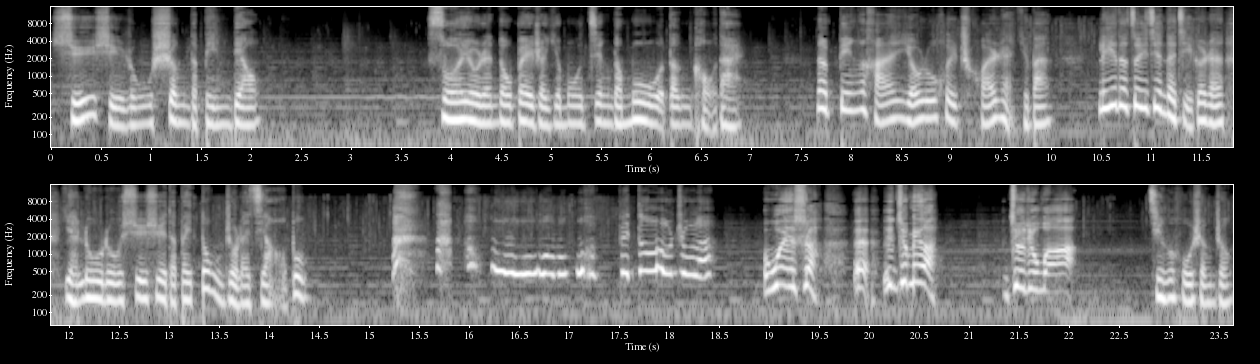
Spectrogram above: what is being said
栩栩如生的冰雕。所有人都被这一幕惊得目瞪口呆，那冰寒犹如会传染一般，离得最近的几个人也陆陆续续的被冻住了脚步。我！我我我我被冻住了！我也是，哎，救命啊！救救我！惊呼声中，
